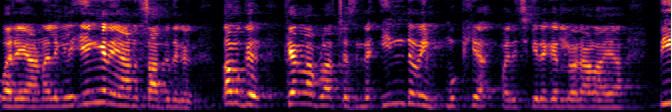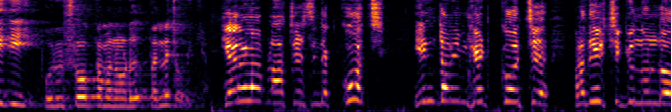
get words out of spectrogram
വരെയാണ്? അല്ലെങ്കിൽ എങ്ങനെയാണ് സാധ്യതകൾ? നമുക്ക് കേരള ബ്ലാസ്റ്റേഴ്സിന്റെ ഇന്ററിം മുഖ്യ പരിശീലകരിൽ ഒരാളായ ടി ജി പുരുഷോത്തമനോട് തന്നെ ചോദിക്കാം. കേരള ബ്ലാസ്റ്റേഴ്സിന്റെ കോച്ച് ഇന്ററിം ഹെഡ് കോച്ച് പ്രതീക്ഷിക്കുന്നുണ്ടോ?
